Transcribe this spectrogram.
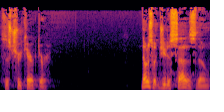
This is true character. Notice what Judas says, though.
